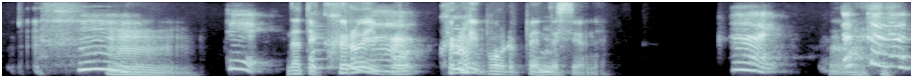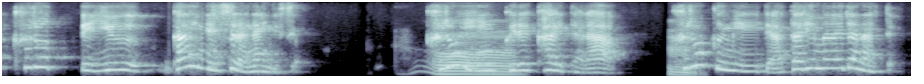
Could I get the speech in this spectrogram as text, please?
うん。うん、で、だって黒いボ黒いボールペンですよね。はい。だから黒っていう概念すらないんですよ。黒いインクで書いたら、黒く見えて当たり前だなって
